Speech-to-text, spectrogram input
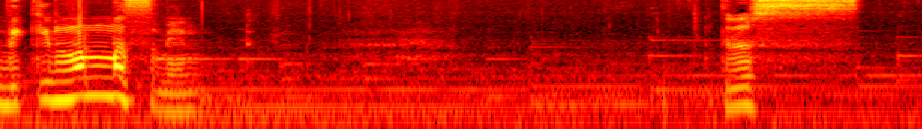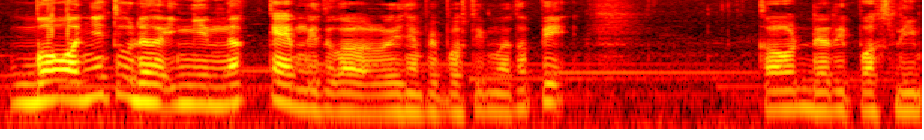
bikin lemes men. Terus bawahnya tuh udah ingin ngecamp gitu kalau udah nyampe pos 5 tapi kalau dari pos 5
